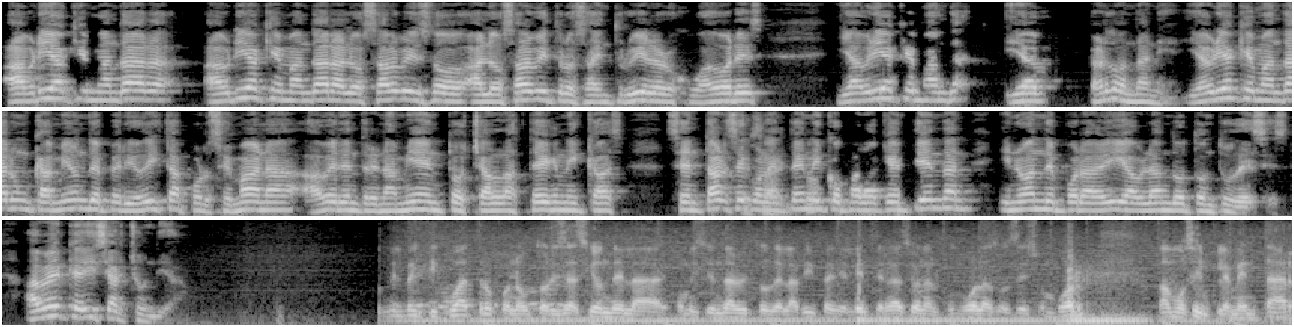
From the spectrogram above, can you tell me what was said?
habría, que mandar, habría que mandar a los árbitros, a los árbitros a instruir a los jugadores y habría que mandar, y perdón, Dani, y habría que mandar un camión de periodistas por semana a ver entrenamientos, charlas técnicas, sentarse con el técnico para que entiendan y no anden por ahí hablando tontudeces. A ver qué dice Archundia. 2024, con autorización de la Comisión de Árbitros de la FIFA y de la International Football Association Board, vamos a implementar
